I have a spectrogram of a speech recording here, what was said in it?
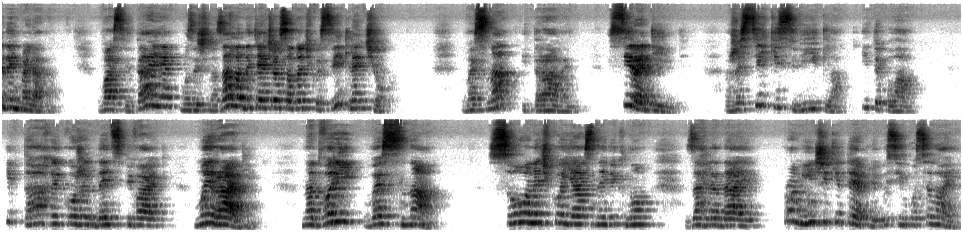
Добрий день, малята! Вас вітає музична зала дитячого садочку Світлячок. Весна і травень. Всі радіють. Вже стільки світла і тепла. І птахи кожен день співають. Ми раді. На дворі весна. Сонечко ясне вікно заглядає, промінчики теплі усім посилає.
